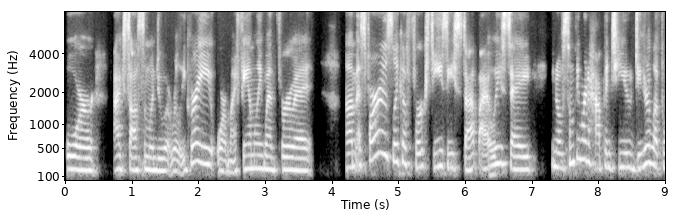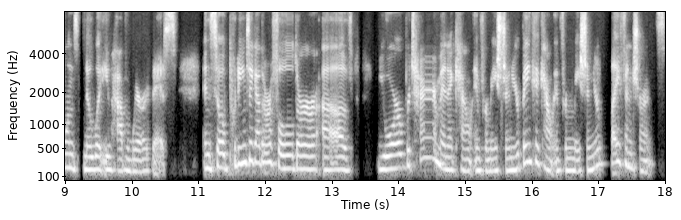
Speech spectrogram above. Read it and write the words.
Or I saw someone do it really great, or my family went through it. Um, as far as like a first easy step, I always say, you know, if something were to happen to you, do your loved ones know what you have and where it is? And so putting together a folder of your retirement account information, your bank account information, your life insurance.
